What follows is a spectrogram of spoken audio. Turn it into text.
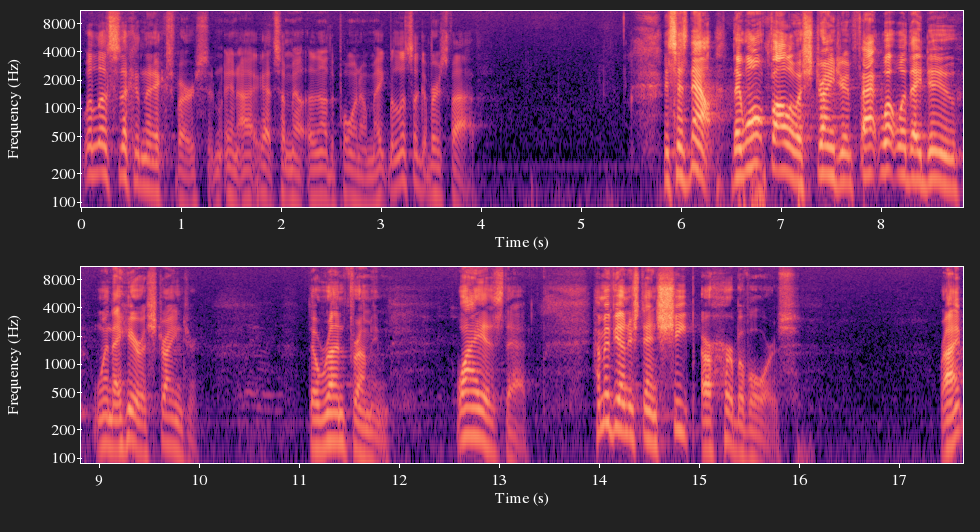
Well, let's look at the next verse, and, and I got some another point I'll make, but let's look at verse 5. It says, Now, they won't follow a stranger. In fact, what will they do when they hear a stranger? They'll run from him. Why is that? How many of you understand sheep are herbivores? Right?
